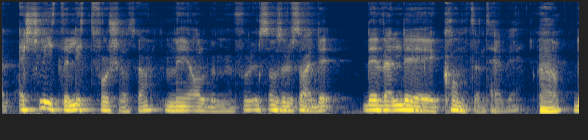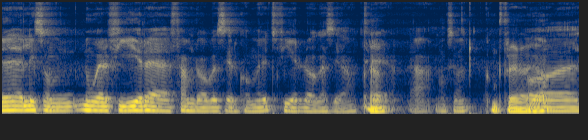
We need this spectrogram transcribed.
Jeg sliter litt fortsatt ja, med albumet. For sånn som du sier, det, det er veldig content-heavy. Ja. Det er liksom, Nå er det fire-fem dager siden det kom ut. Fire dager siden. Tre, ja, på fredag, Og ja. Mm.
